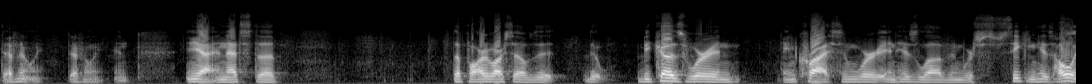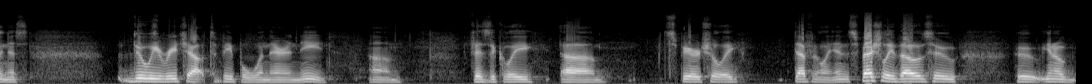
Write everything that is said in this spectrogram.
Definitely, definitely, and yeah, and that's the the part of ourselves that that because we're in in Christ and we're in His love and we're seeking His holiness, do we reach out to people when they're in need, um, physically, um, spiritually, definitely, and especially those who who you know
